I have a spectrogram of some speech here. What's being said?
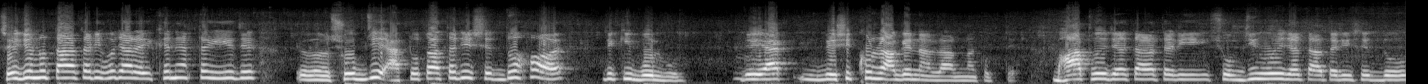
সেই জন্য তাড়াতাড়ি হয়ে যায়। আর এখানে একটা ইয়ে যে সবজি এত তাড়াতাড়ি সেদ্ধ হয় যে কি বলব? যে এক বেশিক্ষণ লাগে না রান্না করতে। ভাত হয়ে যায় তাড়াতাড়ি সবজি হয়ে যায় তাড়াতাড়ি সেদ্ধ।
